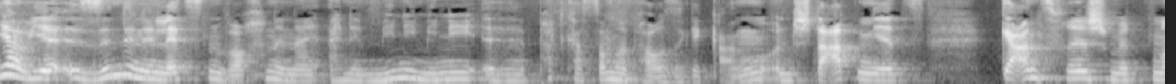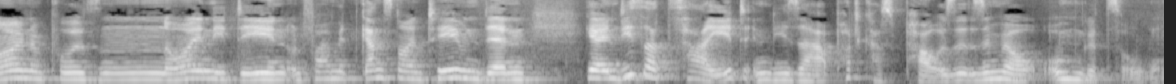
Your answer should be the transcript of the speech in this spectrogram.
Äh, ja, wir sind in den letzten Wochen in eine Mini-Mini-Podcast-Sommerpause gegangen und starten jetzt ganz frisch mit neuen Impulsen, neuen Ideen und vor allem mit ganz neuen Themen, denn ja, in dieser Zeit, in dieser Podcast-Pause sind wir auch umgezogen.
